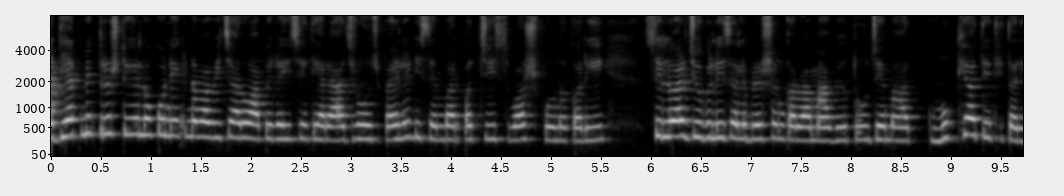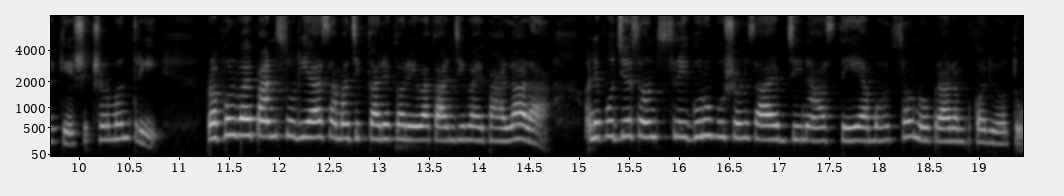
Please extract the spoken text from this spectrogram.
આધ્યાત્મિક દ્રષ્ટિએ લોકોને એક નવા વિચારો આપી રહી છે, ત્યારે આજ રોજ પહેલી ડિસેમ્બર પચીસ વર્ષ પૂર્ણ કરી સિલ્વર જ્યુબિલી સેલિબ્રેશન કરવામાં આવ્યું હતું, જેમાં મુખ્ય અતિથિ તરીકે શિક્ષણ મંત્રી પ્રફુલભાઈ પાનસુરિયા, સામાજિક કાર્યકર એવા કાનજીભાઈ ભાલાળા અને પૂજ્ય સંત શ્રી ગુરુભૂષણ સાહેબજીના હસ્તે આ મહોત્સવનો પ્રારંભ કર્યો હતો.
